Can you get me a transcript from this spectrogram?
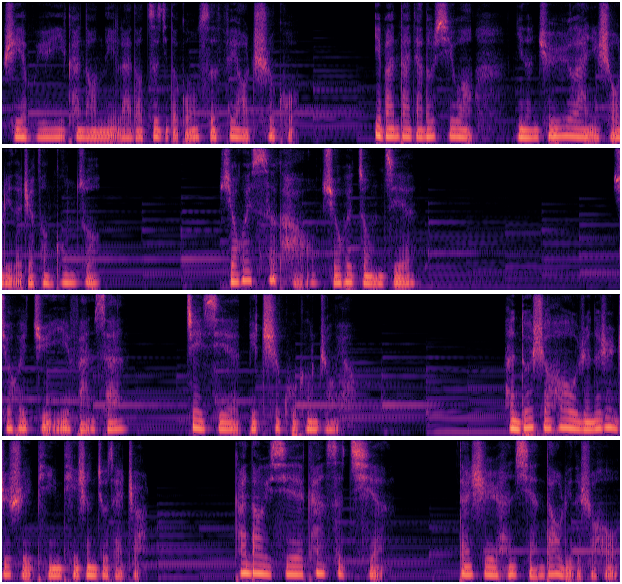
谁也不愿意看到你来到自己的公司非要吃苦。一般大家都希望你能去热爱你手里的这份工作，学会思考，学会总结，学会举一反三，这些比吃苦更重要。很多时候，人的认知水平提升就在这儿。看到一些看似浅，但是很显道理的时候，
